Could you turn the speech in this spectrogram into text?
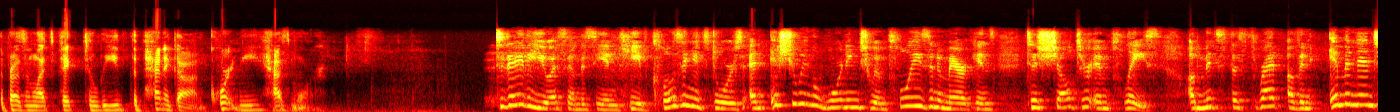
the president elect's pick to lead the Pentagon. Courtney has more. Today, the U.S. Embassy in Kiev closing its doors and issuing a warning to employees and Americans to shelter in place amidst the threat of an imminent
